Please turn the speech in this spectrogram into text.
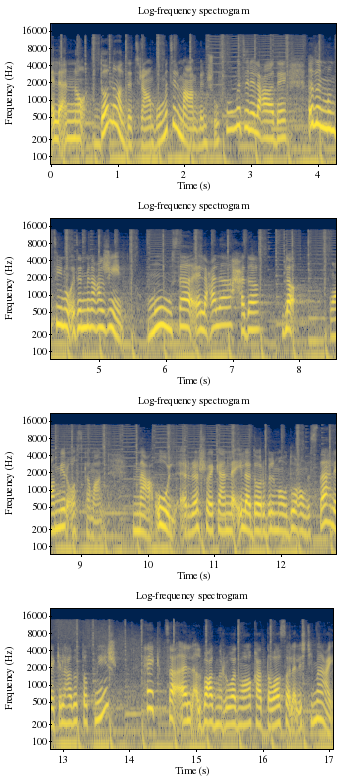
إلا إنه دونالد ترامب ومثل ما عم بنشوف ومثل العادة إذن من طين وإذن من عجين مو سائل على حدا لا. وعم يرقص كمان معقول الرشوة كان لها دور بالموضوع ومستاهلة كل هذا التطنيش؟ هيك تساءل البعض من رواد مواقع التواصل الاجتماعي.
